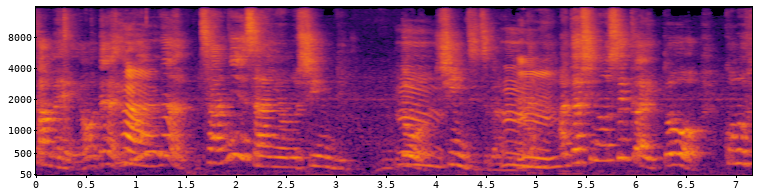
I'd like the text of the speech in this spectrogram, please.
かめへんよ。だからい。ろんな三人三様の真理とうん。真実がある、うん。私の世界とこの二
